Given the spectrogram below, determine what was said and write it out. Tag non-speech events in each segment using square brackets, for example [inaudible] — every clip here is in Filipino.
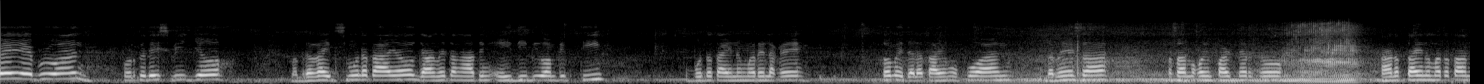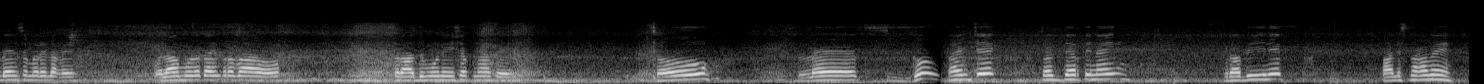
day everyone! For today's video, magra-rides muna tayo gamit ang ating ADB 150. Pupunta tayo ng Marilake. Ito may dala tayong upuan, lamesa, kasama ko yung partner ko. Hanap tayo ng matatambayan sa Marilake. Wala muna tayong trabaho. Sarado muna yung shop natin. So, let's go! Time check, 12.39. Grabe init. Palis na kami.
